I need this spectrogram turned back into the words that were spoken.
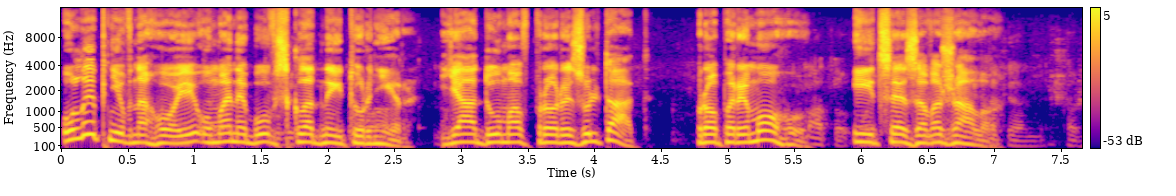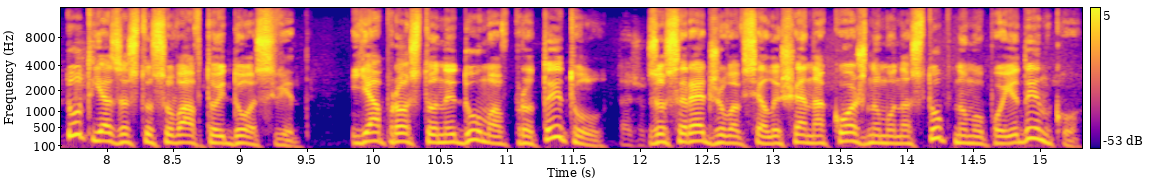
У липні в Нагої у мене був складний турнір. Я думав про результат, про перемогу, і це заважало. Тут я застосував той досвід. Я просто не думав про титул, зосереджувався лише на кожному наступному поєдинку.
